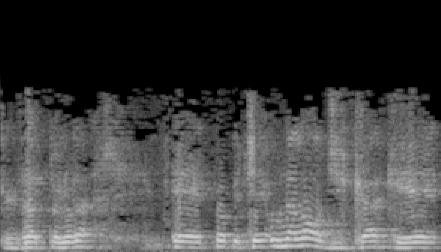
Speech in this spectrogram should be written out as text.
Esatto, allora eh, proprio c'è una logica che è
